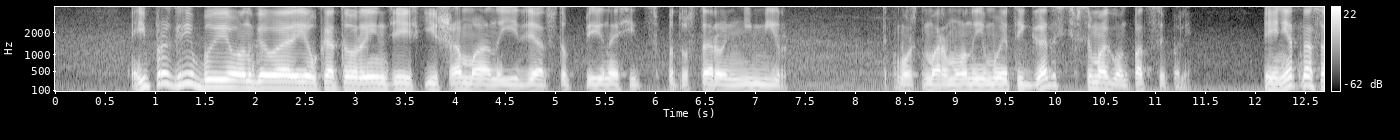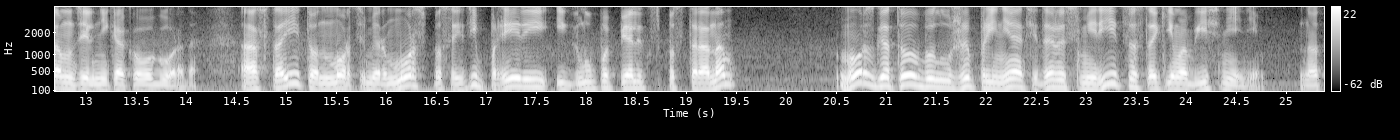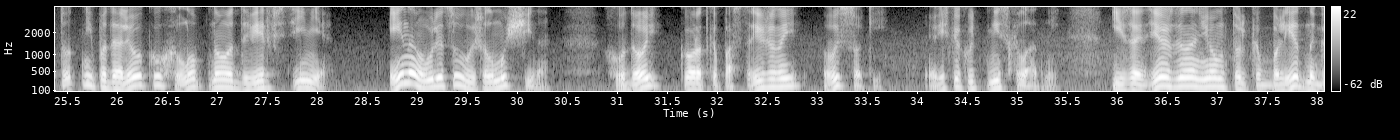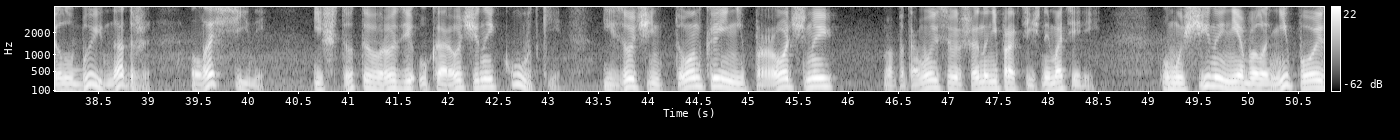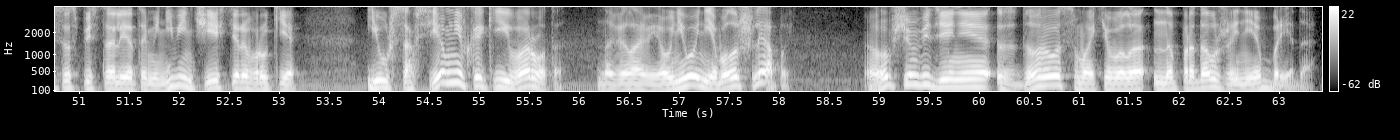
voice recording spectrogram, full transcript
И про грибы он говорил, которые индейские шаманы едят, чтобы переноситься в потусторонний мир – так может, мормоны ему этой гадости в самогон подсыпали? И нет на самом деле никакого города. А стоит он, Мортимер Морс, посреди прерии и глупо пялится по сторонам? Морс готов был уже принять и даже смириться с таким объяснением. Но тут неподалеку хлопнула дверь в стене. И на улицу вышел мужчина. Худой, коротко постриженный, высокий. Весь какой-то нескладный. Из одежды на нем только бледно-голубые, надо же, лосины. И что-то вроде укороченной куртки. Из очень тонкой, непрочной, а потому и совершенно непрактичной материи. У мужчины не было ни пояса с пистолетами, ни винчестера в руке. И уж совсем ни в какие ворота. На голове у него не было шляпы. В общем, видение здорово смахивало на продолжение бреда.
